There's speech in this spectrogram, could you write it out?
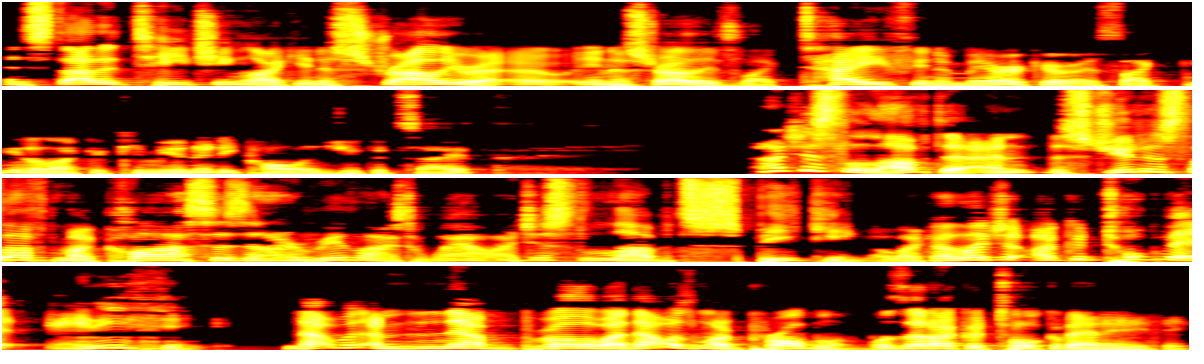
and started teaching like in Australia. Uh, in Australia, it's like TAFE. In America, it's like you know like a community college, you could say. I just loved it, and the students loved my classes, and I realized, wow, I just loved speaking. Like I, I could talk about anything. That was now, by the way, that was my problem was that I could talk about anything,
